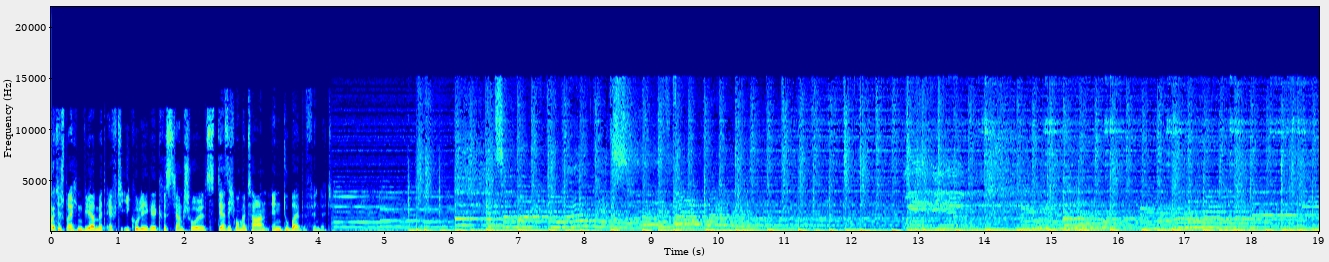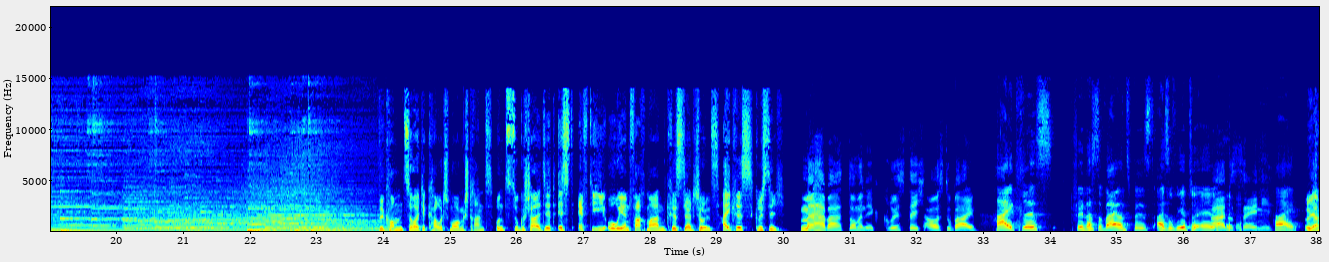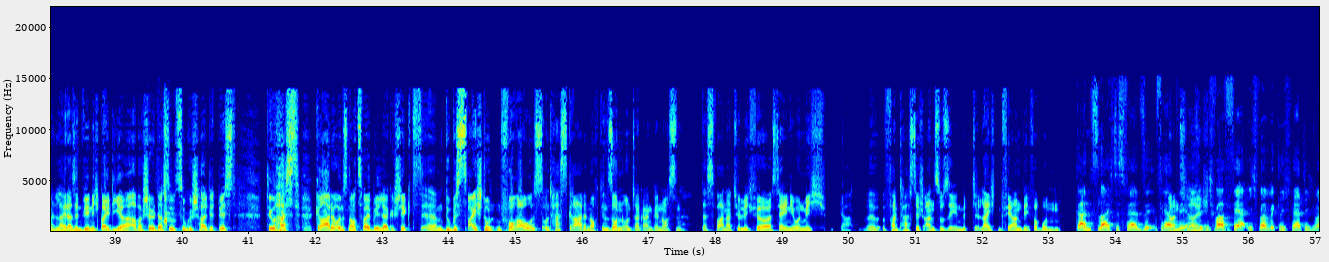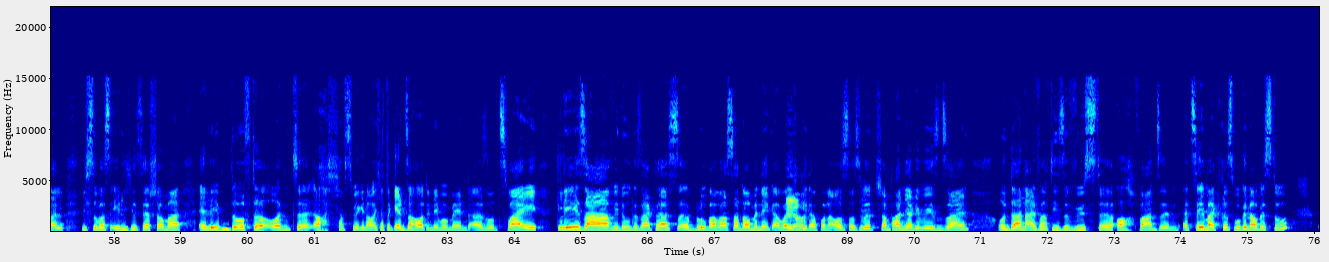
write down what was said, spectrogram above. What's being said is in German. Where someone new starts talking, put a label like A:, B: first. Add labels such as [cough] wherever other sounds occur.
A: Heute sprechen wir mit FTI-Kollege Christian Schulz, der sich momentan in Dubai befindet. Willkommen zu heute Couch Morgen Strand. Uns zugeschaltet ist FDI Orient Fachmann Christian Schulz. Hi Chris, grüß dich.
B: Merhaba Dominik, grüß dich aus Dubai.
C: Hi Chris, schön, dass du bei uns bist, also virtuell.
B: Hallo Saini. [laughs]
C: Hi.
A: Oh ja, leider sind wir nicht bei dir, aber schön, dass du [laughs] zugeschaltet bist. Du hast gerade uns noch zwei Bilder geschickt. Ähm, du bist zwei Stunden voraus und hast gerade noch den Sonnenuntergang genossen. Das war natürlich für Saini und mich ja äh, fantastisch anzusehen, mit leichtem Fernweh verbunden.
C: Ganz leichtes Fernseh Fernweh.
A: Ganz
C: also
A: leicht.
C: ich war fer ich war wirklich fertig, weil ich sowas ähnliches ja schon mal erleben durfte und äh, ach, ich habe es mir genau, ich hatte Gänsehaut in dem Moment. Also zwei Gläser, wie du gesagt hast, äh, Blubberwasser Dominik, aber
A: Ja.
C: ich gehe davon aus, das wird Champagner gewesen sein und dann einfach diese Wüste. Oh, Wahnsinn. Erzähl mal Chris, wo genau bist du?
